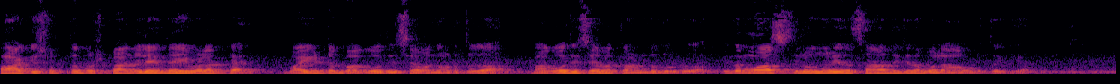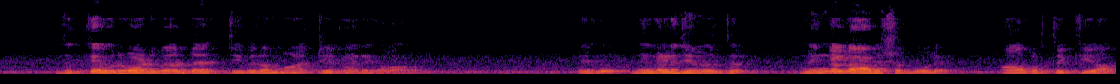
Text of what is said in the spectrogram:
ഭാഗ്യസുക്ത പുഷ്പാഞ്ജലി നെയ്വിളക്ക് വൈകിട്ട് ഭഗവതി സേവ നടത്തുക. ഭഗവതി സേവ കണ്ടു തൊടുക. ഇത് മാസത്തിൽ ഒന്നും വീതം സാധിക്കുന്ന പോലെ ആവർത്തിക്കുക. ഇതൊക്കെ ഒരുപാട് പേരുടെ ജീവിതം മാറ്റിയ കാര്യങ്ങളാണ്. ഇത് നിങ്ങളുടെ ജീവിതത്തിൽ നിങ്ങളുടെ ആവശ്യം പോലെ ആവർത്തിക്കുക.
